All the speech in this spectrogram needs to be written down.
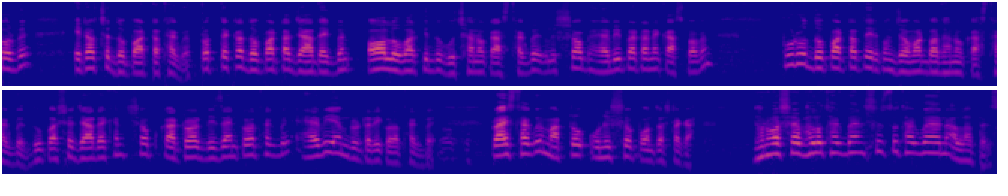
করবে। এটা হচ্ছে দোপাট্টা থাকবে। প্রত্যেকটা দোপাট্টা যা দেখবেন অল ওভার কিন্তু গুছানো কাজ থাকবে। এগুলি সব হ্যাভি প্যাটার্নে কাজ পাবেন। পুরো দোপাট্টাতে এরকম জমাট বাঁধানো কাজ থাকবে। দুপাশে যা দেখেন সব কাটওয়ার্ক ডিজাইন করা থাকবে হ্যাভি এমব্রয়ডারি করা থাকবে। প্রাইস থাকবে মাত্র উনিশশো পঞ্চাশ টাকা। ধন্যবাদ সবাই ভালো থাকবেন সুস্থ থাকবেন আল্লাহ হাফেজ।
